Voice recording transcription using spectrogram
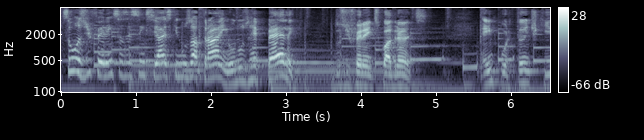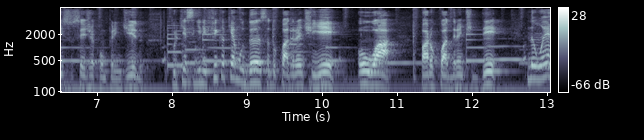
São as diferenças essenciais que nos atraem ou nos repelem dos diferentes quadrantes. É importante que isso seja compreendido, porque significa que a mudança do quadrante E ou A para o quadrante D não é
